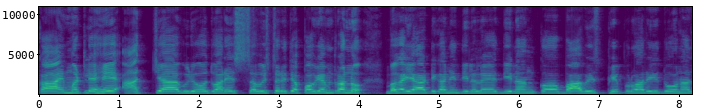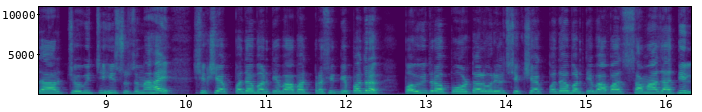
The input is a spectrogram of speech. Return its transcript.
काय म्हटले हे आजच्या व्हिडिओद्वारे सविस्तररित्या पाहूया मित्रांनो. बघा या ठिकाणी दिलेले दिनांक बावीस फेब्रुवारी दोन हजार चोवीसची ही सूचना आहे. शिक्षक पदभरतीबाबत प्रसिद्धी पत्रक. पवित्र पोर्टलवरील शिक्षक पदभरतीबाबत समाजातील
